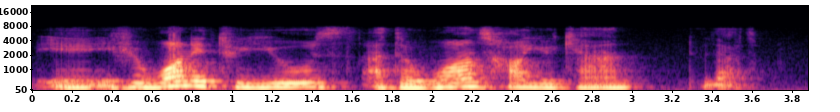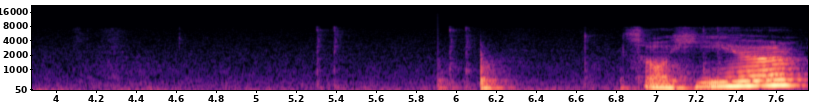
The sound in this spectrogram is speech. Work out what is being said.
if you wanted to use at the once how you can do that. So here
